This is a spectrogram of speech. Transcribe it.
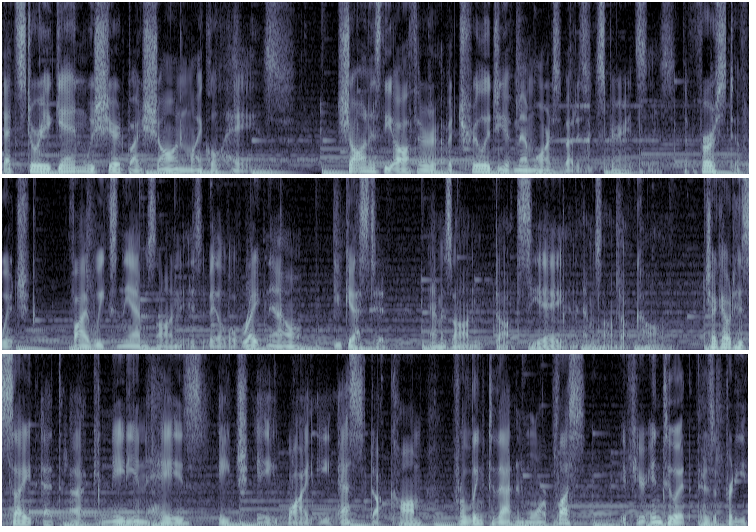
That story again was shared by Sean Michael Hayes. Sean is the author of a trilogy of memoirs about his experiences, the first of which, Five Weeks in the Amazon, is available right now. You guessed it, amazon.ca and amazon.com. Check out his site at uh, Canadian H A Y E S.com, for a link to that and more. Plus, if you're into it, there's a pretty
